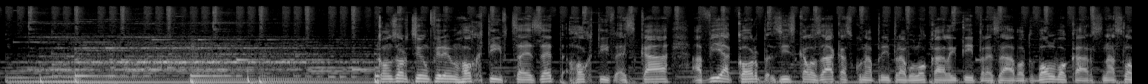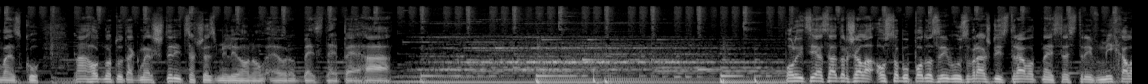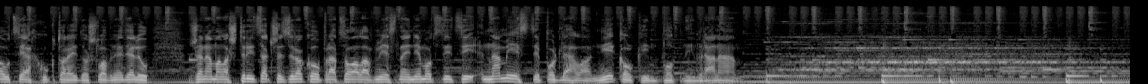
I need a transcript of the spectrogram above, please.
Konzorcium firm Hochtief CZ, Hochtief SK a Via Corp získalo zákazku na prípravu lokality pre závod Volvo Cars na Slovensku. Má hodnotu takmer 46 miliónov eur bez DPH. Polícia zadržala osobu podozrivú z vraždy zdravotnej sestry v Michalovciach, ku ktorej došlo v nedeľu. Žena mala 46 rokov, pracovala v miestnej nemocnici, na mieste podľahla niekoľkým bodným ranám.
